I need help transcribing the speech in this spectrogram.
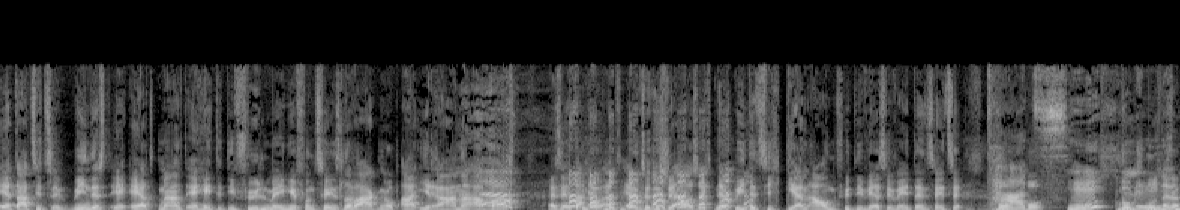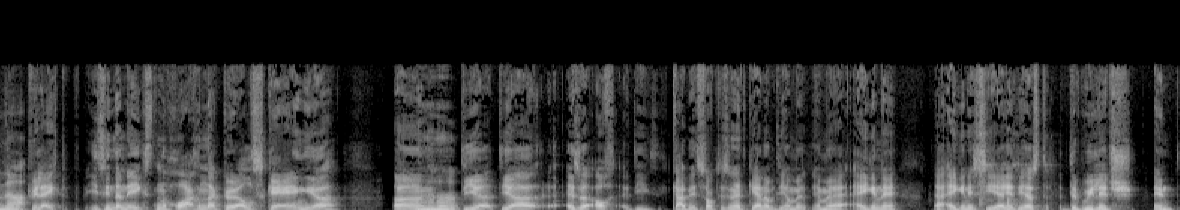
er tat sich zumindest, er, er hat gemeint, er hätte die Füllmenge von zehn Slowaken, ob auch Iraner auch passt. Also er, er, er hat soll ausrichten, er bietet sich gern an für diverse Wetteinsätze. Wo, wo, Tatsächlich? wo geschmust. Also vielleicht ist in der nächsten Horner Girls Gang, ja, ähm, die, ja- die ja, also auch, die Gabi sagt das ja nicht gern, aber die haben, ja- die haben ja eigene, eine eigene Serie, die heißt The Village and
